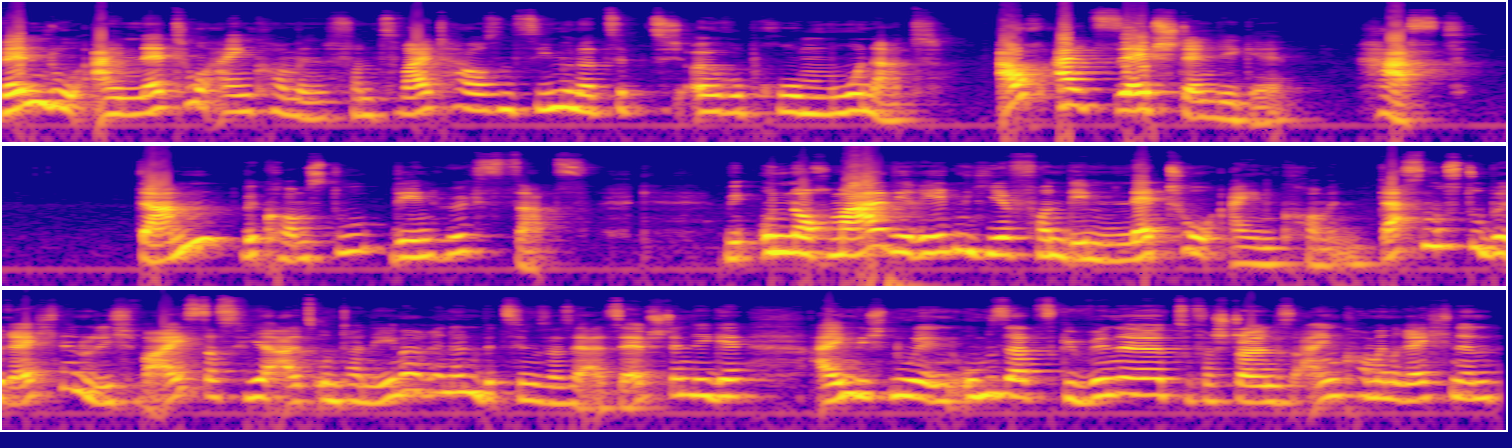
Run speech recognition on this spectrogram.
wenn du ein Nettoeinkommen von 2770 Euro pro Monat auch als Selbstständige hast, dann bekommst du den Höchstsatz. Und nochmal, wir reden hier von dem Nettoeinkommen. Das musst du berechnen und ich weiß, dass wir als Unternehmerinnen bzw. als Selbstständige eigentlich nur in Umsatz, Gewinne, zu versteuerndes Einkommen rechnen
